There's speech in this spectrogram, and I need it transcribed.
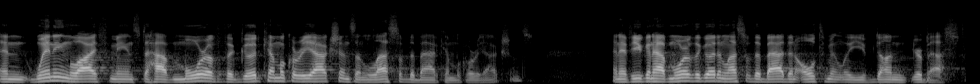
And winning life means to have more of the good chemical reactions and less of the bad chemical reactions. And if you can have more of the good and less of the bad, then ultimately you've done your best.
